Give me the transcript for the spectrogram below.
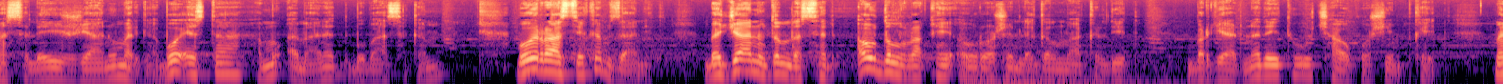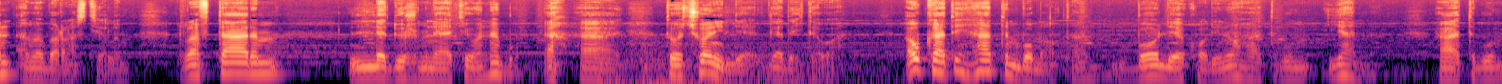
مەسەلەی ژیان و مەرگە، بۆ ئێستا هەموو ئەمانەت بۆ باسەکەم؟ بۆی ڕاستیەکە بزانیت، بە گیان و دڵ لەسەر ئەو دڵڕەقەی ئەو ڕۆژە لەگەڵما کردیت، بڕیار نەدەیت و چاوپۆشیم بکەیت. من ئەمە بەڕاستی ئەڵێم ڕەفتارم لە دوژمنایەتیەوە نەبوو ئەهای تۆ چۆنی لێ گەدەیتەوە ئەو کاتی هاتم بۆ ماڵتان بۆ لێکۆڵینۆ هاتبووم یان هاتبووم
